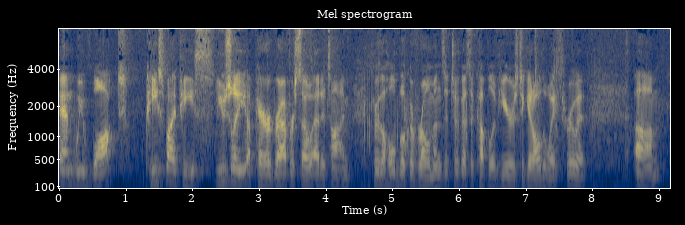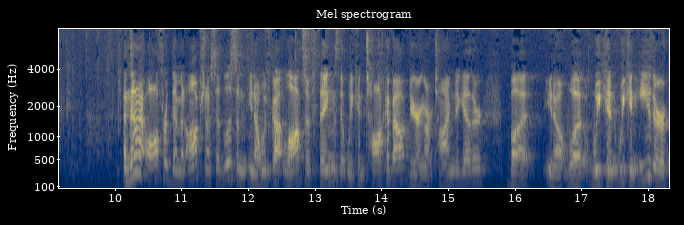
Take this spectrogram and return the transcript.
And we walked piece by piece, usually a paragraph or so at a time, through the whole book of Romans. It took us a couple of years to get all the way through it. Um, and then I offered them an option. I said, listen, you know, we've got lots of things that we can talk about during our time together, but you know, we can we can either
